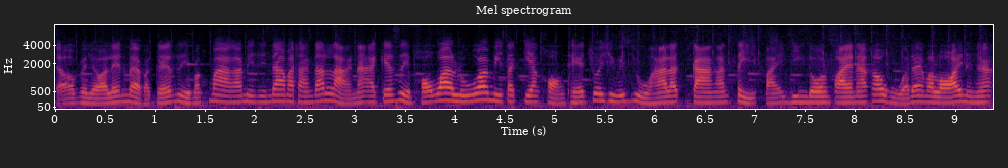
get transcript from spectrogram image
แล้วไปเลยวเล่นแบบ aggressive มากๆครับมีซินด้ามาทางด้านหลังนะ aggressive เพราะว่ารู้ว่ามีตะเกียงของเทสช่วยชีวิตอยู่ฮะแล้วกลางอันติไปยิงโดนไปนะเข้าหัวได้มาร้อยหนึ่งฮะ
